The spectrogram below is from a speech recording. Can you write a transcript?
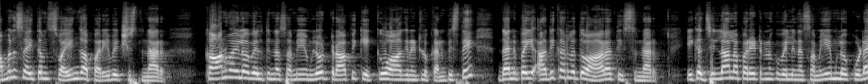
అమలు సైతం స్వయంగా పర్యవేక్షిస్తున్నారు. కాన్వాయ్లో వెళ్తున్న సమయంలో ట్రాఫిక్ ఎక్కువ ఆగినట్లు కనిపిస్తే దానిపై అధికారులతో ఆరా తీస్తున్నారు. ఇక జిల్లాల పర్యటనకు వెళ్ళిన సమయంలో కూడా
